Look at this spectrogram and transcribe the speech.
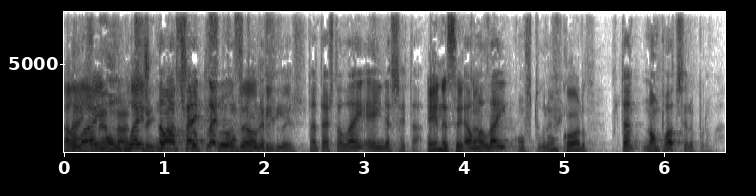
A lei com leis Não aceito lei com é fotografias. Portanto, esta lei é inaceitável. É inaceitável. É uma lei com fotografias. Concordo. Portanto, não pode ser aprovada.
